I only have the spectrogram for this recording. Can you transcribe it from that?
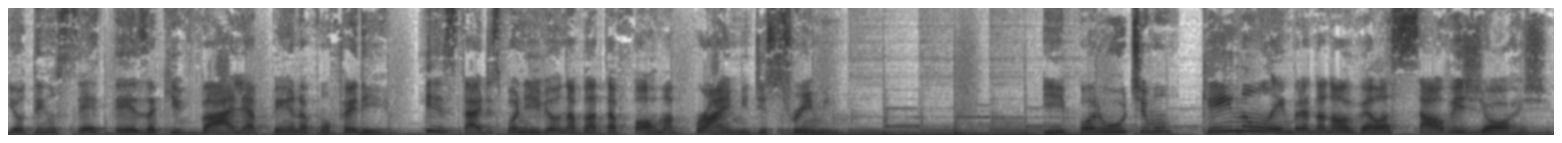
E eu tenho certeza que vale a pena conferir. E está disponível na plataforma Prime de streaming. E por último, quem não lembra da novela Salve Jorge?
